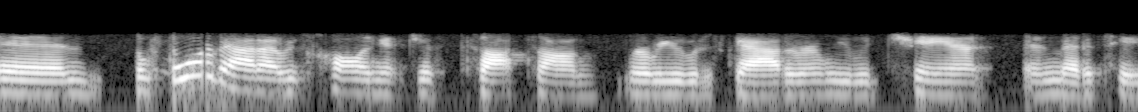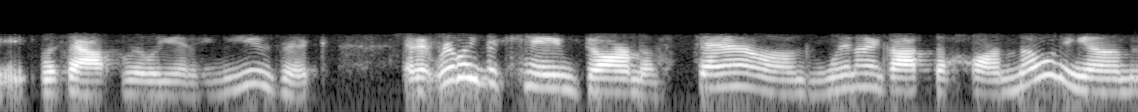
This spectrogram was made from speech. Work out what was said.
And before that, I was calling it just satsang, where we would just gather and we would chant and meditate without really any music. And it really became Dharma Sound when I got the harmonium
